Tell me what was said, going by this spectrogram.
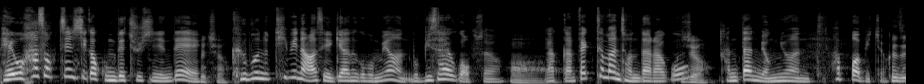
배우 하석진 씨가 공대 출신인데 그렇죠. 그분도 TV 나와서 얘기하는 거 보면 뭐 미사여가 없어요. 어. 약간 팩트만 전달하고 그죠. 간단 명료한 화법이죠. 그래서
